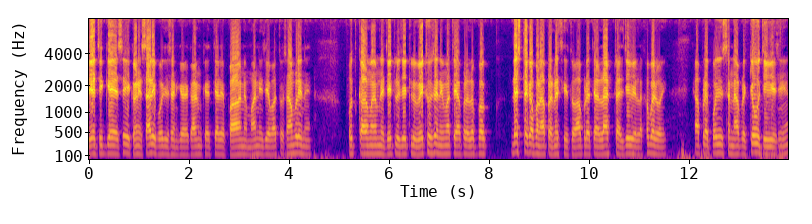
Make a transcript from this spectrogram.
જે જગ્યાએ છીએ ઘણી સારી પોઝિશન કહેવાય. કારણ કે અત્યારે ભા અને માની જે વાતો સાંભળીને ભૂતકાળમાં એમને જેટલું જેટલું વેઠું છે ને એમાંથી આપણે લગભગ દસ ટકા પણ આપણે નથી. તો આપણે અત્યારે લાઈફસ્ટાઈલ જીવીએ એટલે ખબર હોય કે આપણે પોઝિશનને આપણે કેવું જીવીએ છીએ.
